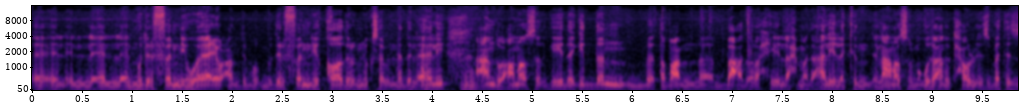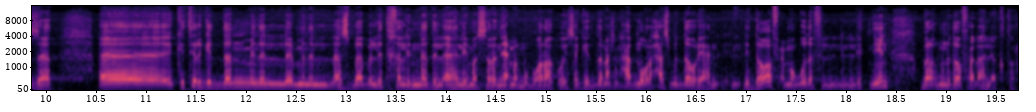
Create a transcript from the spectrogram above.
آه، ال- ال- ال- المدير الفني واعي وعنده مدير فني قادر إنه يكسب النادي الأهلي. عنده عناصر جيدة جدا طبعا بعد رحيل أحمد علي لكن العناصر الموجودة عنده تحاول لإثبات الذات. آه، كتير جدا من من الأسباب اللي تخلي النادي الأهلي مثلا يعمل مباراة كويسة جدا عشان مباراة حسم الدوري. يعني الدوافع موجودة في الاثنين برغم ان دوافع الأهلي أكتر.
